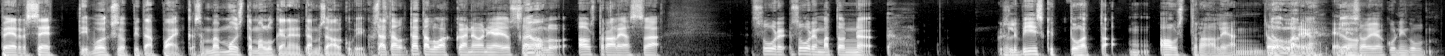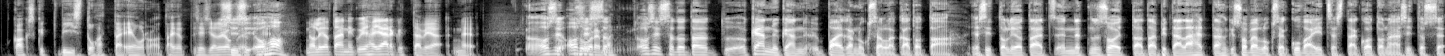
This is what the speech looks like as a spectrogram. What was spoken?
per setti? Voiko se pitää paikkansa? Mä muistan, mä lukeneeni tämmöisen alkuviikosta. Tätä, tätä luokkaa ne on ja jossain Joo. ollut Australiassa suuri, suurimmat on se oli 50 000 Australian dollaria, Dollaria, eli joo. se oli joku niin kuin 25 000 euroa. Tai, jot- siis, joku, Siis, oho. Ne oli jotain niin kuin ihan järkyttäviä ne Osi, osissa, suurimmat. osissa tota, kännykän paikannuksella katsotaan. Ja sitten oli jotain, että ne ne soittaa tai pitää lähettää johonkin sovelluksen kuva itsestään kotona. Ja sitten jos se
